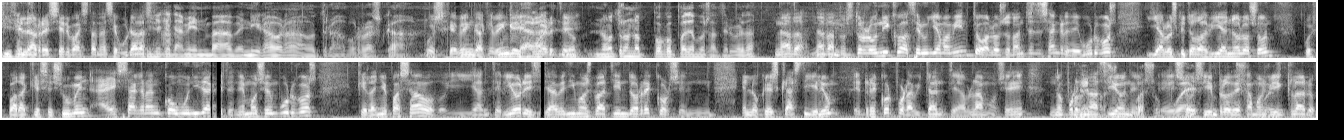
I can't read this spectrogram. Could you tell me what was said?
Dicen las que- reservas están aseguradas. dice que también va a venir ahora otra borrasca. Pues que venga, que venga y haga- fuerte. no- nosotros no poco podemos hacer, ¿verdad? Nada, nada. Nosotros lo único hacer un llamamiento a los donantes de sangre de Burgos y a los que todavía no lo son, pues para que se sumen a esa gran comunidad que tenemos en Burgos, que el año pasado y anteriores ya venimos batiendo récords en, en lo que es Castilla y León, eh, récord por habitante, hablamos, ¿eh? no por Hombre, por naciones. su- por supuesto, Eso siempre lo dejamos bien claro,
